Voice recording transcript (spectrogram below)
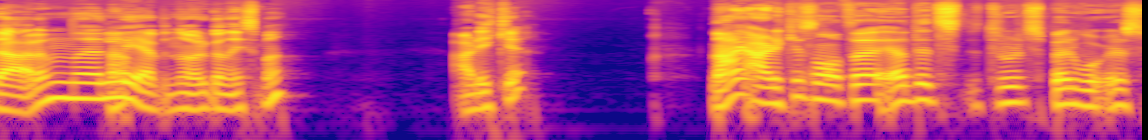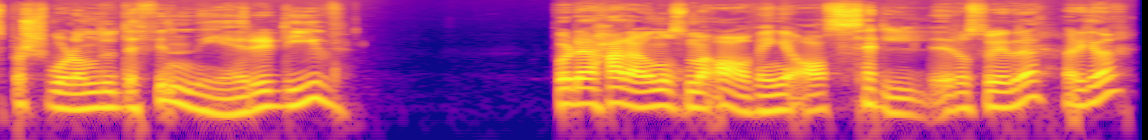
Det er en eh, Ja. levende organisme. Er det ikke? Nei, er det ikke sånn at ja, det, tror det spør, spørs hvordan du definerer liv. For det her er jo noe som er avhengig av celler og så videre. Er det ikke det?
